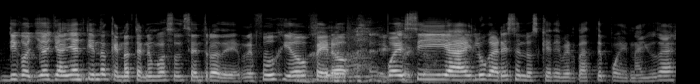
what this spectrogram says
digo, yo ya, ya entiendo que no tenemos un centro de refugio, pero pues sí hay lugares en los que de verdad te pueden ayudar.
